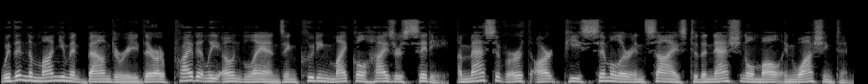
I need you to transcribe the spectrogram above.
Within the monument boundary there are privately owned lands including Michael Heizer's City, a massive earth art piece similar in size to the National Mall in Washington.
